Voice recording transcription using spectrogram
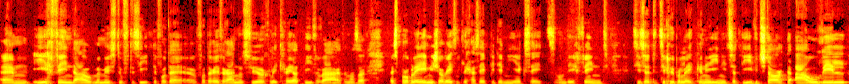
ähm, ich finde auch, man müsste auf der Seite von der, von der Referendumsführer ein kreativer werden. Also, das Problem ist ja wesentlich ein Epidemiegesetz. Und ich finde, sie sollten sich überlegen, eine Initiative zu starten, auch weil,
